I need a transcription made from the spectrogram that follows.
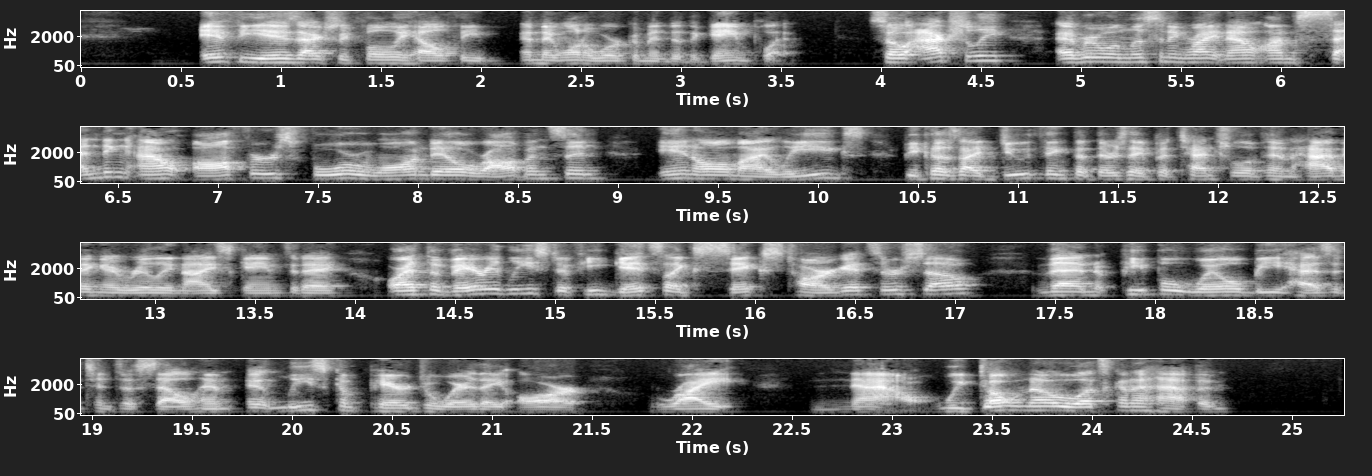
if he is actually fully healthy and they want to work him into the game plan. So actually, everyone listening right now, I'm sending out offers for Wan'Dale Robinson in all my leagues because I do think that there's a potential of him having a really nice game today. Or at the very least, if he gets like six targets or so, then people will be hesitant to sell him, at least compared to where they are right now. We don't know what's going to happen,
